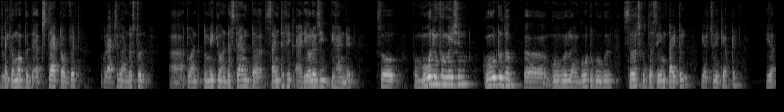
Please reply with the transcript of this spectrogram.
you can come up with the abstract of it, you could actually understood uh, to, to make you understand the scientific ideology behind it. So for more information, go to the uh, google and go to google search with the same title we actually kept it here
